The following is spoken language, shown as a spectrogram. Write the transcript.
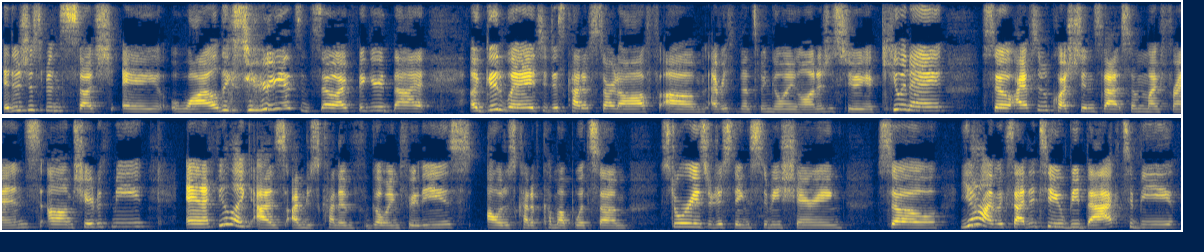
It has just been such a wild experience. And so i figured that a good way to just kind of start off um, everything that's been going on is just doing a q&a so i have some questions that some of my friends um, shared with me. And i feel like as i'm just kind of going through these i'll just kind of come up with some stories or just things to be sharing. So yeah i'm excited to be back to be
